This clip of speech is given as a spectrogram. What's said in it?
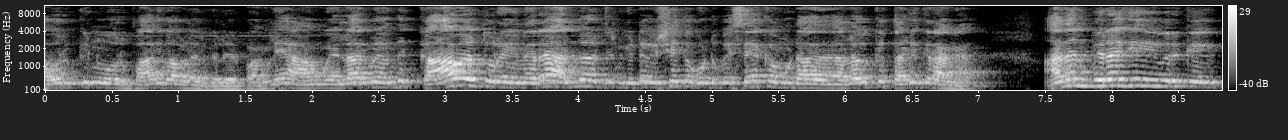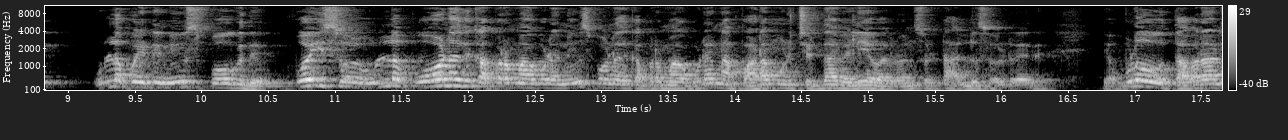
அவருக்குன்னு ஒரு பாதுகாவலர்கள் இருப்பாங்களே அவங்க எல்லாருமே வந்து காவல்துறையினரை அல்லு அர்ஜுன் கிட்ட விஷயத்தை கொண்டு போய் சேர்க்க முடியாத அளவுக்கு தடுக்கிறாங்க. அதன் பிறகு இவருக்கு உள்ளே போயிட்டு நியூஸ் போகுது. போய் சொ உள்ளே போனதுக்கு அப்புறமா கூட நியூஸ் போனதுக்கு அப்புறமா கூட நான் படம் முடிச்சுட்டு தான் வெளியே வருவேன்னு சொல்லிட்டு அல்லு சொல்கிறாரு எவ்வளோ தவறான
